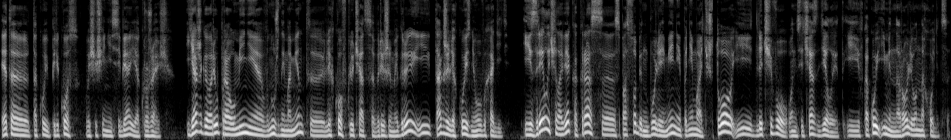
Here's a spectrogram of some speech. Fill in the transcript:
Это такой перекос в ощущении себя и окружающих. Я же говорю про умение в нужный момент э, легко включаться в режим игры и также легко из него выходить. И зрелый человек как раз э, способен более-менее понимать, что и для чего он сейчас делает, и в какой именно роли он находится.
